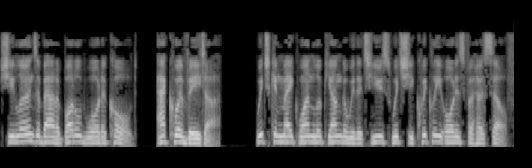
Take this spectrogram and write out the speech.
she learns about a bottled water called Aqua Vita, which can make one look younger with its use which she quickly orders for herself.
